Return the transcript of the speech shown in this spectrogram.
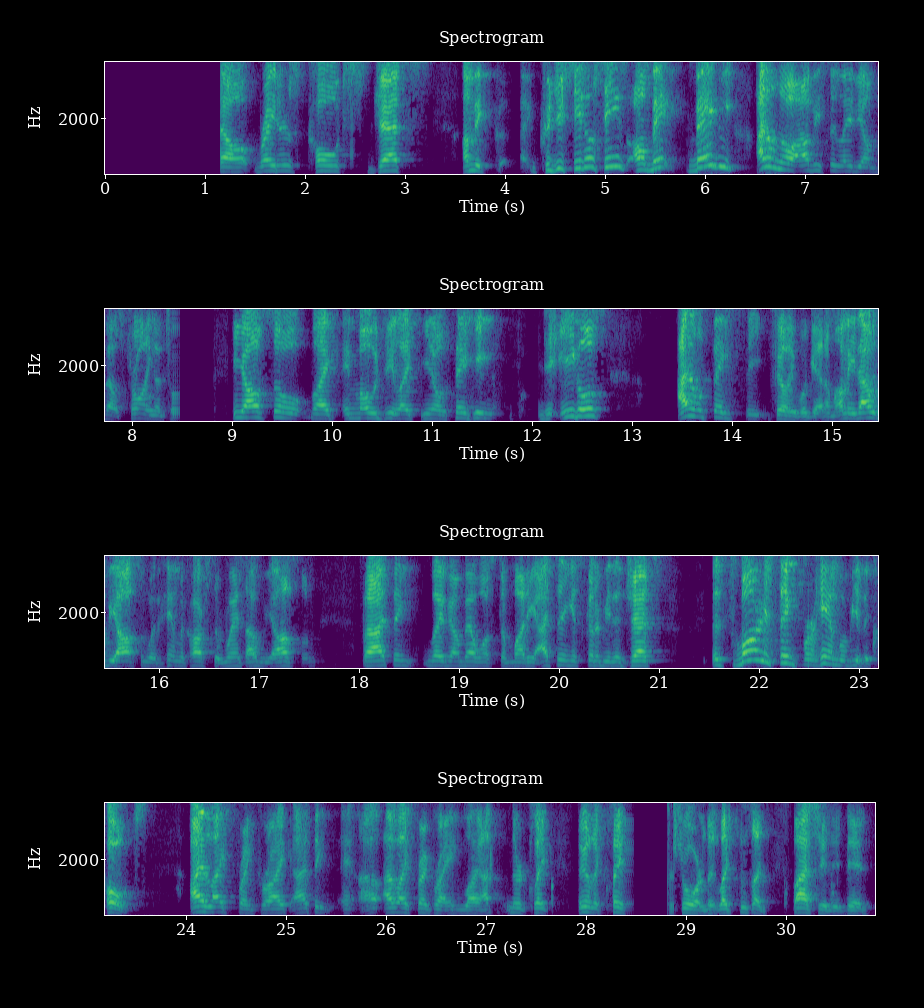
uh, Raiders, Colts, Jets. I mean, could you see those teams? Oh, may, maybe I don't know. Obviously, Le'Veon Bell's throwing him. He also like emoji, like you know, thinking the Eagles. I don't think Philly will get him. I mean, that would be awesome with him and Carson Wentz. That would be awesome. But I think Le'Veon Bell wants the money. I think it's going to be the Jets. The smartest thing for him will be the Colts. I like Frank Reich. I think I, I like Frank Reich. Like they're click they're going to click for sure. Like just like last year they did.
